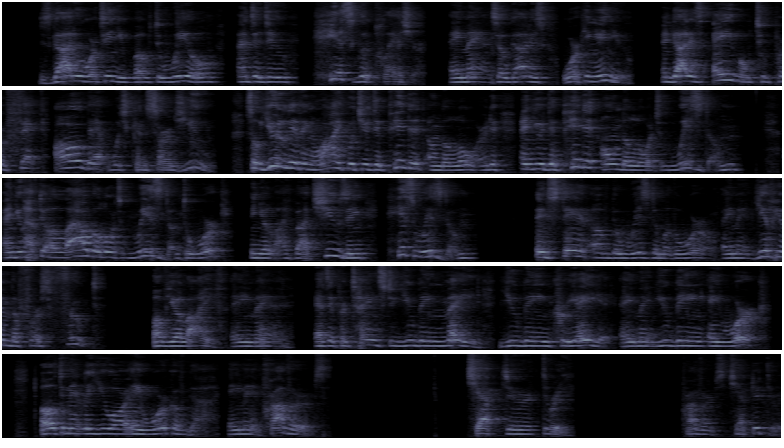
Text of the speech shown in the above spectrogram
It's God who works in you both to will and to do his good pleasure. Amen. So God is working in you. And God is able to perfect all that which concerns you. So you're living life, but you're dependent on the Lord and you're dependent on the Lord's wisdom. And you have to allow the Lord's wisdom to work in your life by choosing His wisdom instead of the wisdom of the world. Amen. Give Him the first fruit of your life. Amen as it pertains to you being made, you being created, amen, you being a work. Ultimately, you are a work of God, amen. Proverbs chapter 3. Proverbs chapter 3,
